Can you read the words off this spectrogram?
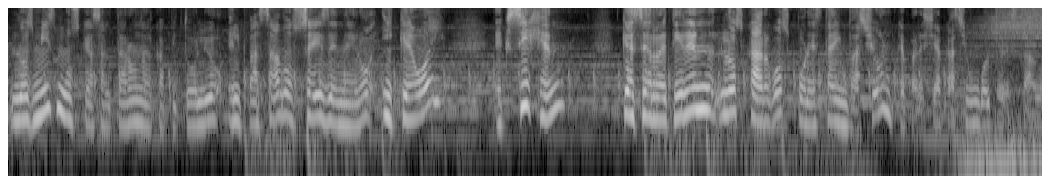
los mismos que asaltaron al Capitolio el pasado 6 de enero y que hoy exigen que se retiren los cargos por esta invasión que parecía casi un golpe de Estado.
